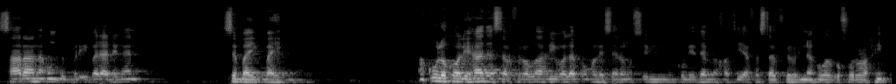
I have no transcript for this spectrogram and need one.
sarana untuk beribadah dengan sebaik-baiknya. أقول قولي هذا استغفر الله لي ولكم ولسائر المسلمين من كل ذنب خطيئة فاستغفروه إنه هو الغفور الرحيم.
